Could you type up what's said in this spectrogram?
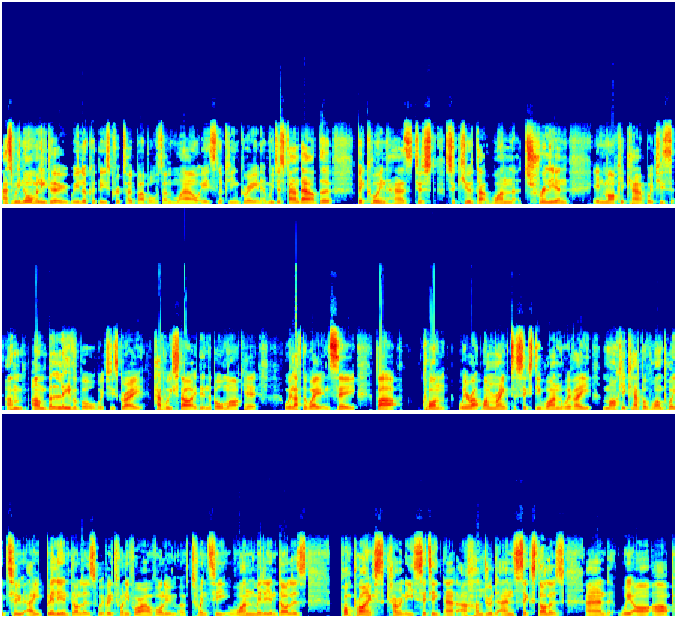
as we normally do, we look at these crypto bubbles and wow, it's looking green. And we just found out that Bitcoin has just secured that 1 trillion in market cap, which is um, unbelievable, which is great. Have we started in the bull market? We'll have to wait and see. But Quant, we're up one rank to 61 with a market cap of $1.28 billion with a 24 hour volume of $21 million. Quant price currently sitting at $106, and we are up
